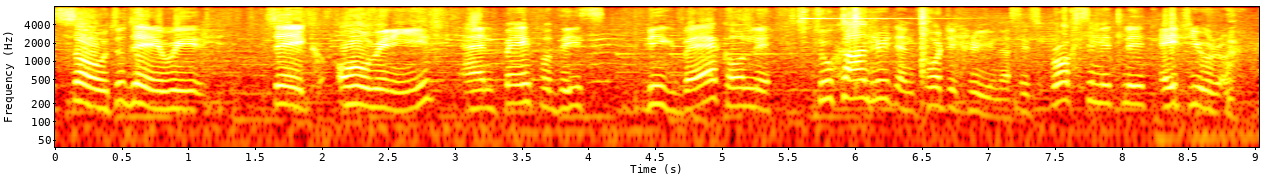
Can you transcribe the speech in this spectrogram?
So today we take all we need and pay for this big bag only 240 hryvnias. It's approximately 8 euro.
